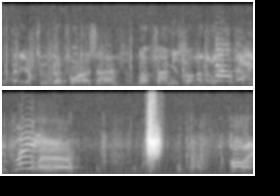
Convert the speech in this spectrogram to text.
Think maybe you're too good for us, huh? About time you taught another No, lesson, Ben, Abby. please. Come here. Hold it!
